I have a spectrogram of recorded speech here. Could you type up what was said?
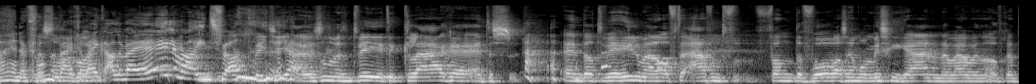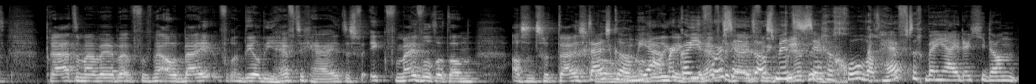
Oh ja, en daar vonden wij gelijk allebei helemaal iets van. Een beetje, ja, we stonden met z'n tweeën te klagen. En, te, en dat weer helemaal, of de avond van daarvoor was helemaal misgegaan. En daar waren we dan over aan het praten. Maar we hebben volgens mij allebei voor een deel die heftigheid. Dus ik, voor mij voelt dat dan als een soort thuiskomen. Thuiskomen, ja. Maar denk, kan je je voorstellen dat als mensen prettig. zeggen... goh, wat heftig ben jij dat je dan...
